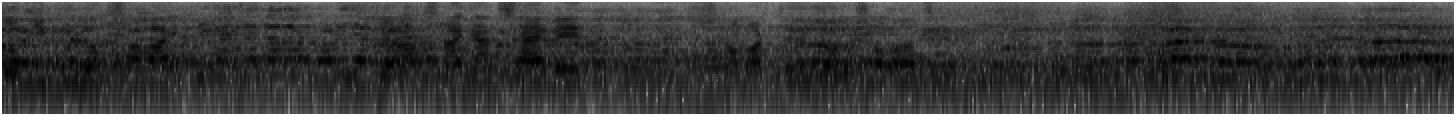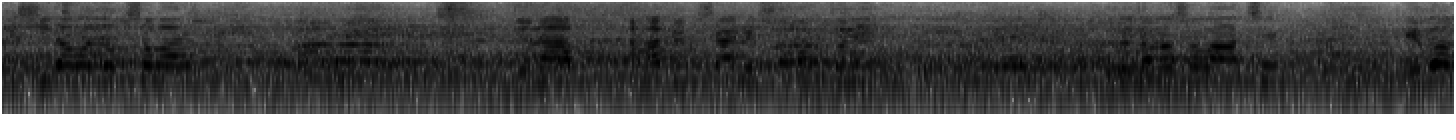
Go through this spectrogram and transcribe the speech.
জঙ্গিপুর লোকসভায় জনাব সাহেবের সমর্থনে জনসভা আছে। মুর্শিদাবাদ লোকসভায় জনাব হাবিব সাহেবের সমর্থনে দুটো জনসভা আছে এবং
